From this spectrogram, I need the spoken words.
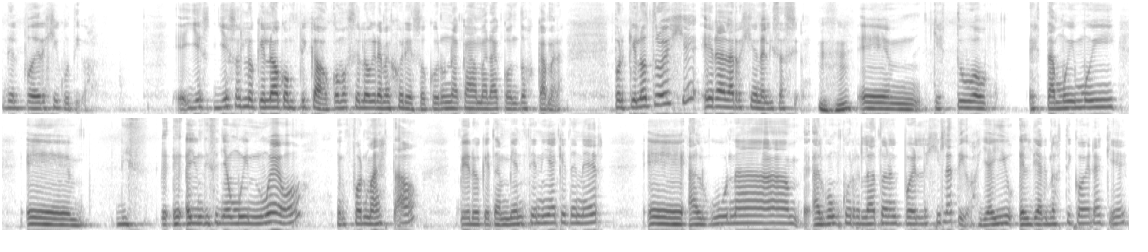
del Poder Ejecutivo. Eh, Y, es- y eso es lo que lo ha complicado. ¿Cómo se logra mejor eso? Con una cámara, con dos cámaras. Porque el otro eje era la regionalización, eh, que estuvo, está muy, muy, eh, dis- eh, hay un diseño muy nuevo en forma de Estado, pero que también tenía que tener eh, alguna, algún correlato en el Poder Legislativo. Y ahí el diagnóstico era que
